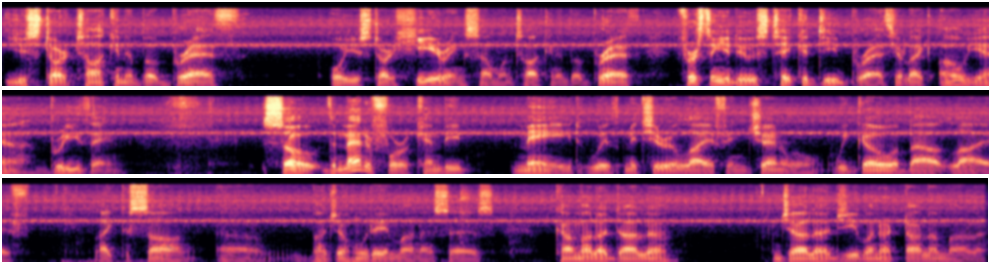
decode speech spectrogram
you start talking about breath or you start hearing someone talking about breath, first thing you do is take a deep breath. You're like, oh yeah, breathing. So the metaphor can be made with material life in general. We go about life like the song. Um, Bhajahure Mana says, Kamala Dala Jala Jivana Talamala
